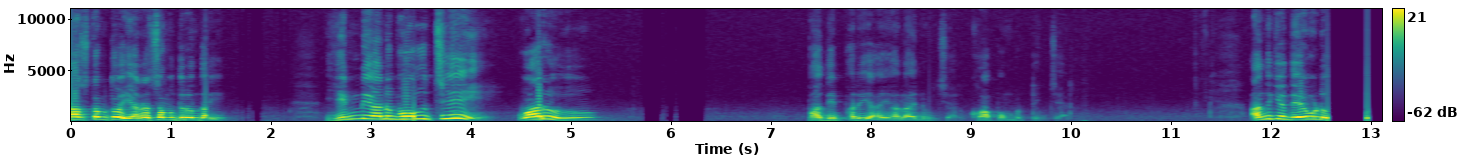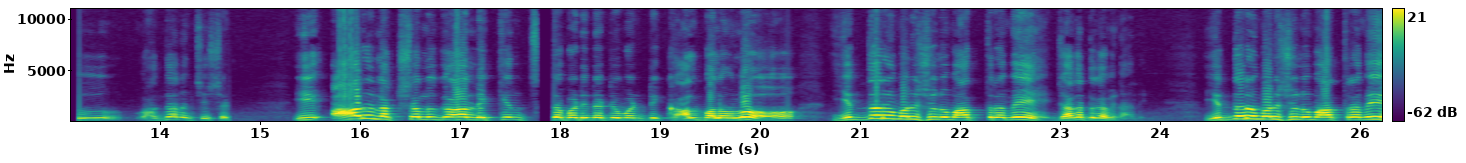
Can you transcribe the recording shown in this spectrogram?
హస్తంతో ఎర్ర సముద్రం దాటి ఇన్ని అనుభవించి వారు పది పర్యాయాలు ఆయన ఇచ్చారు కోపం పుట్టించారు. అందుకే దేవుడు వాగ్దానం చేశాడు ఈ ఆరు లక్షలుగా లెక్కించబడినటువంటి కాల్బలంలో ఇద్దరు మనుషులు మాత్రమే జాగ్రత్తగా వినాలి. ఇద్దరు మనుషులు మాత్రమే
